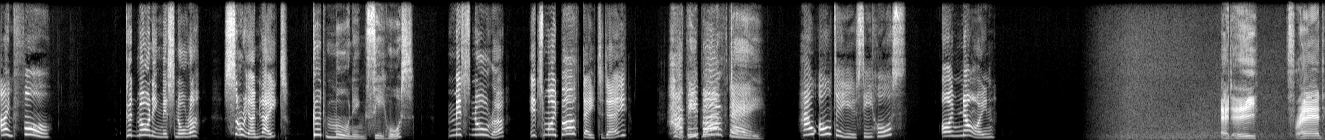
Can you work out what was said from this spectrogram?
I'm four. Good morning, Miss Nora. Sorry I'm late. Good morning, Seahorse. Miss Nora, it's my birthday today. Happy birthday! How old are you, Seahorse? I'm nine. Eddie, Fred,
